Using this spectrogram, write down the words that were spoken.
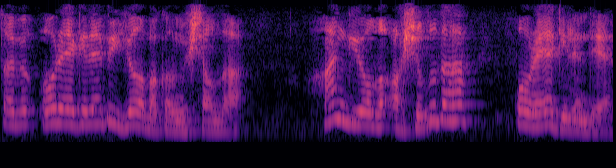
tabi oraya giden bir yola bakalım inşallah. Hangi yolla aşıldı da oraya gelin diye.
